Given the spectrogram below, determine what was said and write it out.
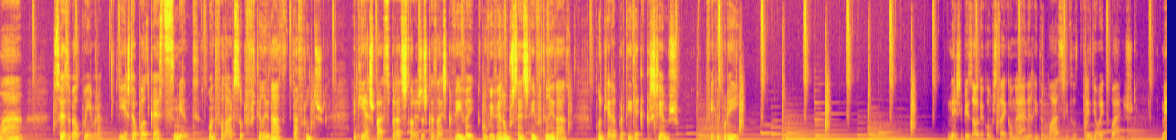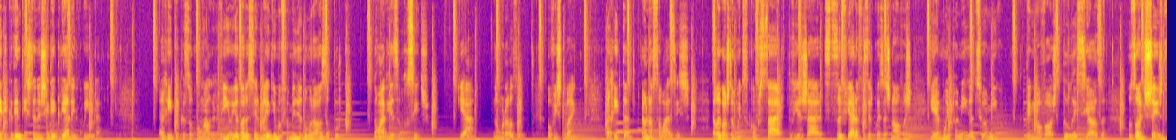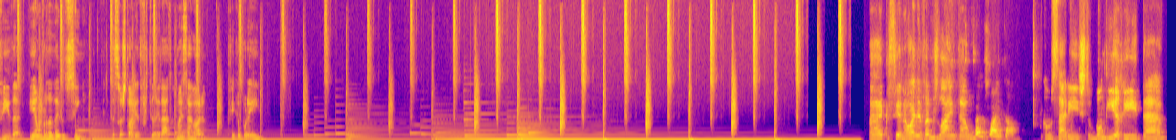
Olá, sou Isabel Coimbra e este é o podcast Semente, onde falar sobre fertilidade dá frutos. Aqui há espaço para as histórias dos casais que vivem ou viveram processos de infertilidade, porque é na partilha que crescemos. Fica por aí. Neste episódio conversei com a Ana Rita Plácido, de 38 anos, médica dentista nascida e criada em Coimbra. A Rita casou com um algarvio e adora ser mãe de uma família numerosa porque não há dias aborrecidos. Já, yeah, numerosa. Ouviste bem. A Rita é o nosso oásis. Ela gosta muito de conversar, de viajar, de se desafiar a fazer coisas novas e é muito amiga do seu amigo. Tem uma voz deliciosa, os olhos cheios de vida e é um verdadeiro docinho. A sua história de fertilidade começa agora. Fica por aí. Cristiana, olha, vamos lá então. Vamos lá então. Começar isto. Bom dia, Rita.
